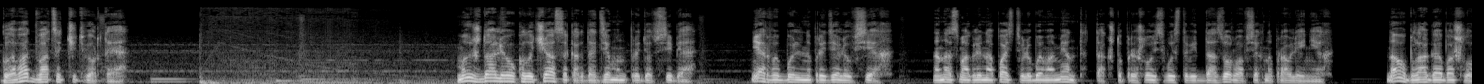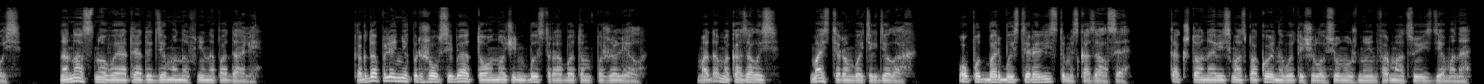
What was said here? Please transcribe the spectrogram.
Глава 24. Мы ждали около часа, когда демон придет в себя. Нервы были на пределе у всех. На нас могли напасть в любой момент, так что пришлось выставить дозор во всех направлениях. Но благо обошлось. На нас новые отряды демонов не нападали. Когда пленник пришел в себя, то он очень быстро об этом пожалел. Мадам оказалась мастером в этих делах. Опыт борьбы с террористами сказался, так что она весьма спокойно вытащила всю нужную информацию из демона.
